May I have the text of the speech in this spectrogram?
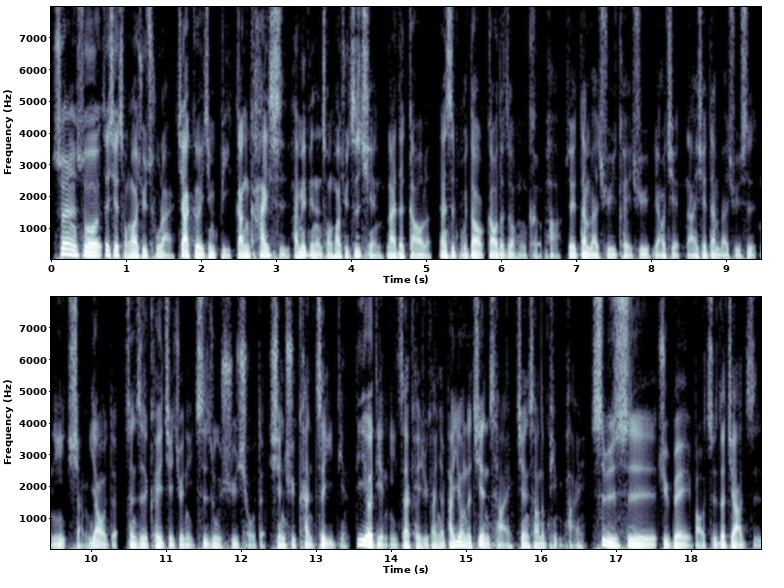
虽然说这些从化区出来，价格已经比刚开始还没变成从化区之前来得高了，但是不到高的这种很可怕，所以蛋白区可以去了解哪一些蛋白区是你想要的，甚至可以解决你自住需求的，先去看这一点。第二点，你再可以去看一下他用的建材、建商的品牌是不是具备保值的价值、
